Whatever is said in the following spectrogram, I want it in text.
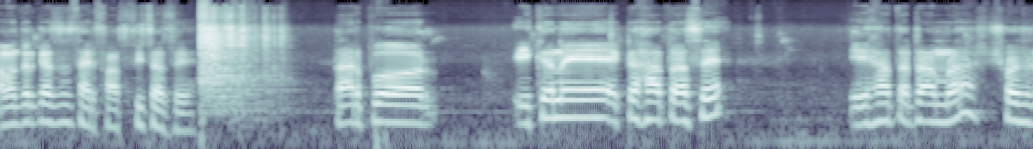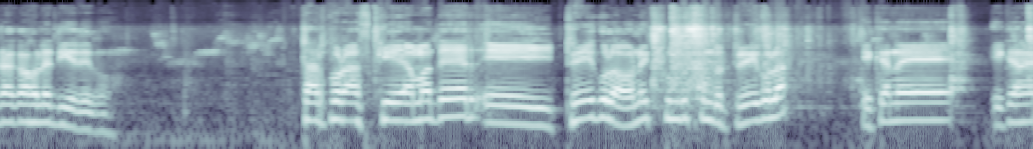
আমাদের কাছে চার, পাঁচ পিস আছে। তারপর এখানে একটা হাত আছে। এই হাতাটা আমরা ছয়শো টাকা হলে দিয়ে দেব। তারপর আজকে আমাদের এই ট্রেগুলো, অনেক সুন্দর সুন্দর ট্রেগুলো। এখানে এখানে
